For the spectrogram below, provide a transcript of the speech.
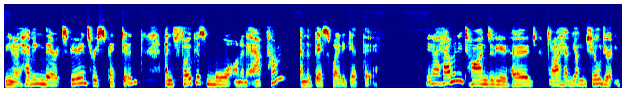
you know, having their experience respected and focus more on an outcome and the best way to get there. You know, how many times have you heard, I have young children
